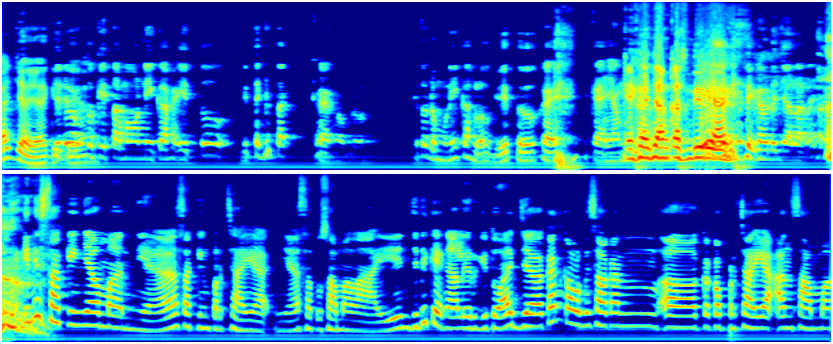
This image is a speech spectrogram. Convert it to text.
aja ya gitu jadi ya. waktu kita mau nikah itu kita kita kayak ngobrol kita udah mau nikah loh gitu kayak kayak yang Kayak nggak nyangka sendiri. iya, ya. ketika udah jalan aja Ini saking nyamannya, saking percayanya satu sama lain. Jadi kayak ngalir gitu aja. Kan kalau misalkan eh, kekepercayaan sama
